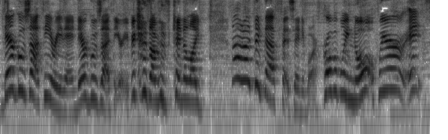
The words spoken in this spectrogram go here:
there goes that theory then there goes that theory. Because i was kind of like I don't think that fits anymore. Probably not where it's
